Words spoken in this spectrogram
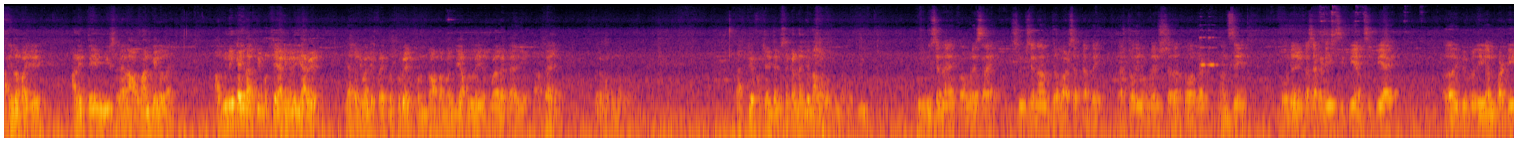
पाहिलं पाहिजे. आणि ते मी सगळ्यांना आव्हान केलेलं आहे. अजूनही काही राजकीय पक्ष या ठिकाणी यावेत यासाठी माझे प्रयत्न सुरू आहेत. परंतु आतापर्यंत जे आपल्याला यश मिळालं आहे त्या असं आहे. तर वाटून दाखवतो. राजकीय पक्षांच्या आणि संघटनांची नावं वाटून दाखवतो. शिवसेना आहे काँग्रेस आहे. शिवसेना उद्धव बाळासाहेब ठाकरे राष्ट्रवादी काँग्रेस शरद पवार गट Manase Bahujan Vikas Aghadi C P M C P I republican party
